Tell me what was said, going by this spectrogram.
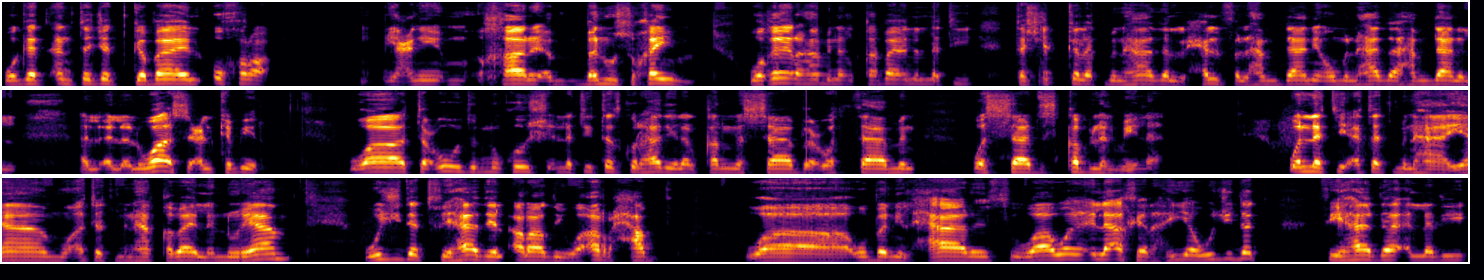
وقد أنتجت قبائل أخرى يعني خارج بنو سخيم وغيرها من القبائل التي تشكلت من هذا الحلف الهمداني أو من هذا همدان ال ال ال الواسع الكبير. وتعود النقوش التي تذكر هذه إلى القرن السابع والثامن والسادس قبل الميلاد. والتي أتت منها يام وأتت منها قبائل لأنه يام وجدت في هذه الأراضي وأرحب و- وبني الحارث و- وإلى آخره. هي وجدت في هذا الذي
